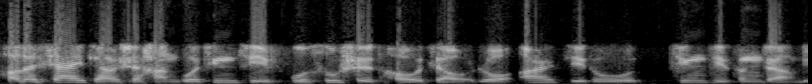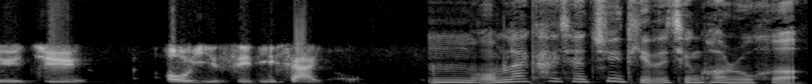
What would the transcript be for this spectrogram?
好的，下一条是韩国经济复苏势头较弱，二季度经济增长率居 OECD 下游。嗯，我们来看一下具体的情况如何。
